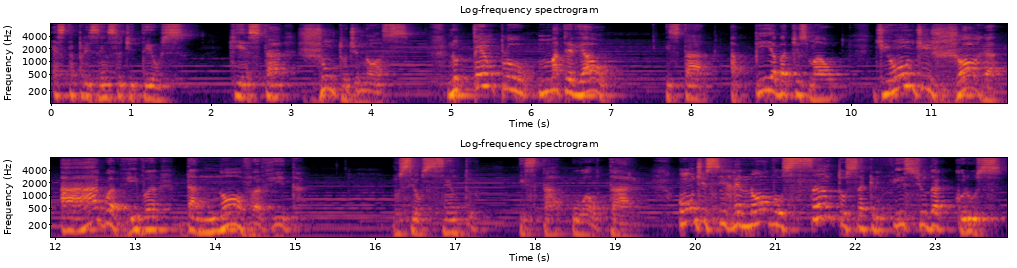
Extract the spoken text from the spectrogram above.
esta presença de Deus que está junto de nós. No templo material está a pia batismal, de onde jorra a água viva da nova vida. No seu centro está o altar, onde se renova o santo sacrifício da cruz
